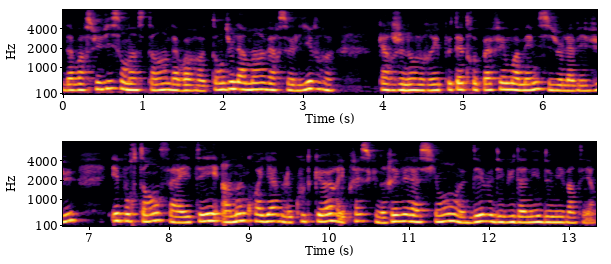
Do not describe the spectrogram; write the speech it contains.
d'avoir suivi son instinct, d'avoir tendu la main vers ce livre, car je ne l'aurais peut-être pas fait moi-même si je l'avais vu, et pourtant ça a été un incroyable coup de cœur et presque une révélation dès le début d'année 2021.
